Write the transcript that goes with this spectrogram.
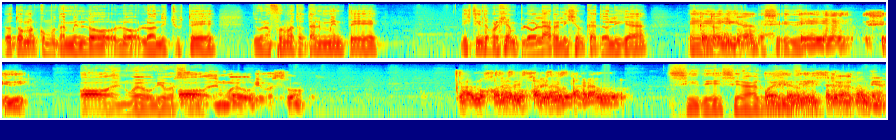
lo toman como también lo, lo- lo han dicho ustedes, de una forma totalmente distinta. Por ejemplo, la religión católica... eh, Católica. sí, de- Eh, sí. oh, de nuevo, ¿qué pasó? Oh, de nuevo, ¿qué pasó? A lo mejor es de Instagram, ¿no? Sí, debe ser algo Puede ser de Instagram también.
